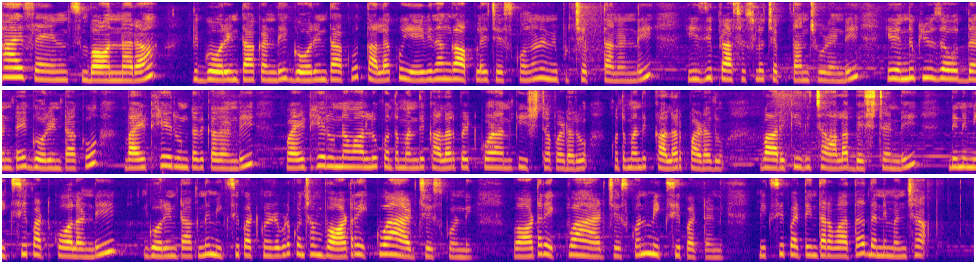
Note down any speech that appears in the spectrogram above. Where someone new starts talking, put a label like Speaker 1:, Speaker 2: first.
Speaker 1: Hi friends బాగున్నారా? ఇది గోరింటాకు అండి గోరింటాకు తలకు ఏ విధంగా అప్లై చేసుకోవాలో నేను ఇప్పుడు చెప్తానండి. ఈజీ ప్రాసెస్లో చెప్తాను చూడండి. ఇది ఎందుకు యూజ్ అవుద్దంటే గోరింటాకు వైట్ హెయిర్ ఉంటుంది కదండి. వైట్ హెయిర్ ఉన్న వాళ్ళు కొంతమంది కలర్ పెట్టుకోవడానికి ఇష్టపడరు. కొంతమంది కలర్ పడదు. వారికి ఇది చాలా బెస్ట్ అండి. దీన్ని మిక్సీ పట్టుకోవాలండి. గోరింటాకుని మిక్సీ పట్టుకునేటప్పుడు కొంచెం వాటర్ ఎక్కువ యాడ్ చేసుకోండి. వాటర్ ఎక్కువ యాడ్ చేసుకొని మిక్సీ పట్టండి. మిక్సీ పట్టిన తర్వాత దాన్ని మంచిగా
